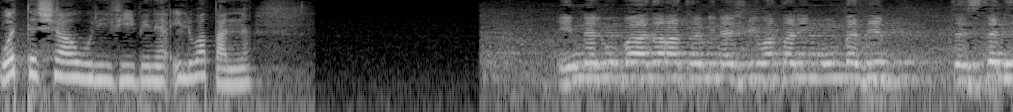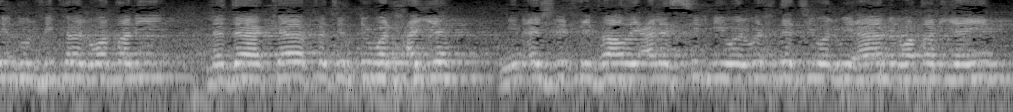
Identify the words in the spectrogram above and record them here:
والتشاور في بناء الوطن. إن المبادرة من أجل وطن منبثق تستنهض الفكر الوطني لدى كافة القوى الحية من أجل الحفاظ على السلم والوحدة والوئام الوطنيين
